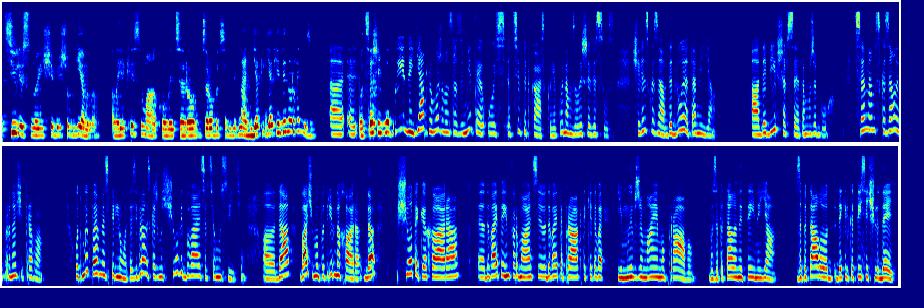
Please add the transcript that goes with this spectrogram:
цілісно і ще більш об'ємно. Але який смак, коли це це робиться в єднанні, як, як єдиний організм? Е, е, Оце ж є. Ми ніяк не можемо зрозуміти ось цю підказку, яку нам залишив Ісус. Що Він сказав, де двоє, там і я, а де більше все, там уже Бог. Це нам сказали про наші права. От ми певна спільнота, зібралися, кажемо, що відбувається в цьому світі. А, да? Бачимо, потрібна хара. Да? Що таке хара? Е, Давайте інформацію, давайте практики, давай. І ми вже маємо право, бо запитали не ти і не я. Запитало декілька тисяч людей.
